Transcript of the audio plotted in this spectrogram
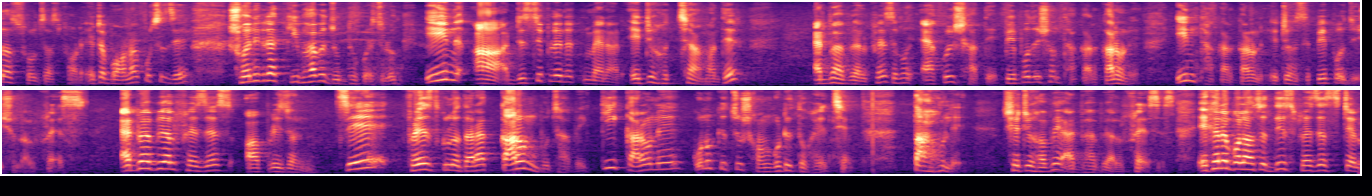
the soldiers fought এটা বর্ণনা করছে যে সৈনিকরা কীভাবে যুদ্ধ করেছিল। ইন আ ডিসিপ্লিনেড ম্যানার এটি হচ্ছে আমাদের অ্যাডভার্বিয়াল ফ্রেজ এবং একই সাথে প্রিপোজিশন থাকার কারণে ইন থাকার কারণে, এটি হচ্ছে prepositional phrase adverbial phrases of reason যে ফ্রেজগুলো দ্বারা কারণ বোঝাবে, কি কারণে কোনো কিছু সংগঠিত হয়েছে, তাহলে সেটি হবে অ্যাডভার্বিয়াল ফ্রেজেস এখানে বলা হচ্ছে this phrases tell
